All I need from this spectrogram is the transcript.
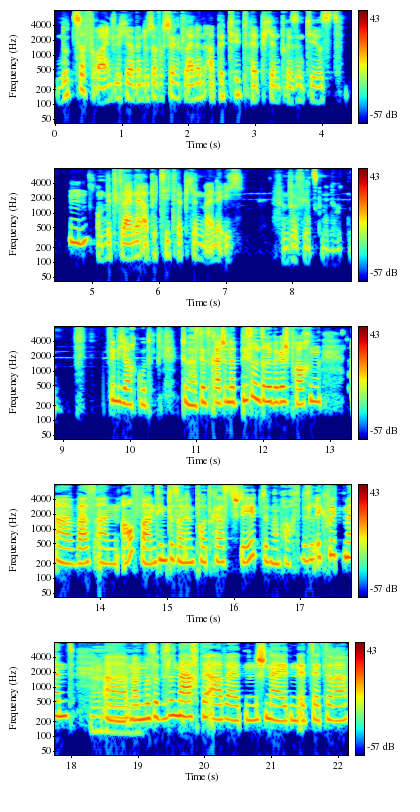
nutzerfreundlicher, wenn du es einfach so einen kleinen Appetithäppchen präsentierst. Mhm. Und mit kleinen Appetithäppchen meine ich 45 Minuten. Finde ich auch gut. Du hast jetzt gerade schon ein bisschen darüber gesprochen, äh, was an Aufwand hinter so einem Podcast steht. Man braucht ein bisschen Equipment, mhm. äh, man muss ein bisschen nachbearbeiten, schneiden etc.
